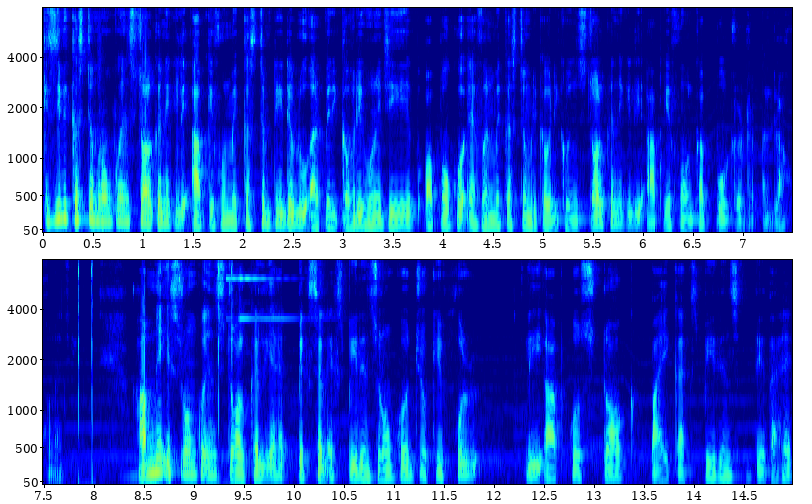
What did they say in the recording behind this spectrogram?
किसी भी कस्टम रोम को इंस्टॉल करने के लिए आपके फ़ोन में custom T W R P recovery होनी चाहिए। ओप्पो को एफ़ में कस्टम रिकवरी को इंस्टॉल करने के लिए आपके फ़ोन का बूट लोडर अनलॉक होना चाहिए। हमने इस रोम को इंस्टॉल कर लिया है पिक्सल एक्सपीरियंस रोम को, जो कि फुल्ली आपको स्टॉक पाई का एक्सपीरियंस देता है।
